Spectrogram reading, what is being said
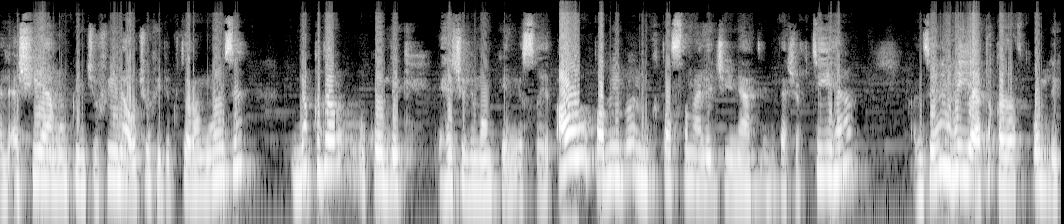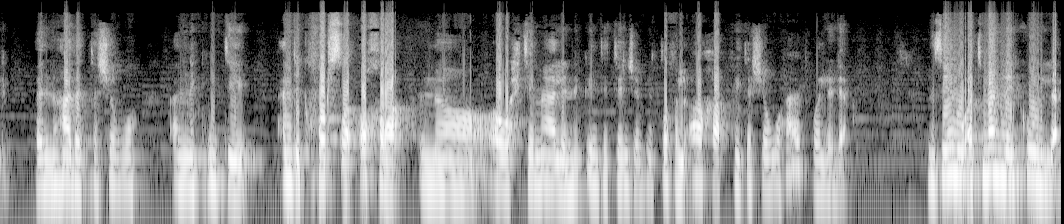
الأشياء ممكن تشوفينا أو تشوفي دكتورة موزة. نقدر نقول لك إيش اللي ممكن يصير. أو طبيبة المختصة مع الجينات إذا شفتيها. زين هي تقدر تقول لك إنه هذا التشوه إنك أنت عندك فرصة أخرى إنه أو احتمال إنك أنت تنجبي طفل آخر في تشوهات ولا لا. زين وأتمنى يكون لا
